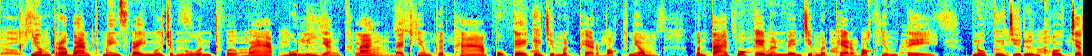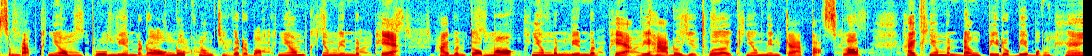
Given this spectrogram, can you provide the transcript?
girls. ខ្ញុំត្រូវបានក្មេងស្រីមួយចំនួនធ្វើបាបប៊ូលីយ៉ាងខ្លាំងដែលខ្ញុំគិតថាពួកគេគឺជាមិត្តភ័ក្តិរបស់ខ្ញុំប៉ុន្តែពួកគេមិនមែនជាមិត្តភ័ក្តិរបស់ខ្ញុំទេ នោះគឺជារឿងខូចចិត្តសម្រាប់ខ្ញុំព្រោះមានម្ដងនោះក្នុងជីវិតរបស់ខ្ញុំខ្ញុំមានមិត្តភ័ក្តិហើយបន្ទាប់មកខ្ញុំមិនមានមិត្តភ័ក្តិវាហាក់ដូចជាធ្វើឲ្យខ្ញុំមានការតក់ស្លុតហើយខ្ញុំមិនដឹងពីរបៀបបង្ហាញ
